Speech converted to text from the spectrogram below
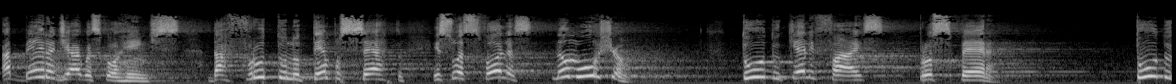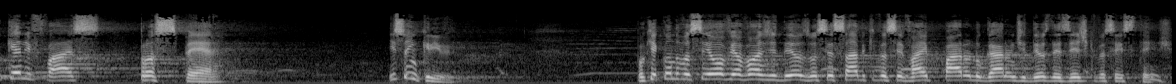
à beira de águas correntes, dá fruto no tempo certo, e suas folhas não murcham. Tudo que ele faz prospera. Tudo que ele faz prospera. Isso é incrível. Porque quando você ouve a voz de Deus, você sabe que você vai para o lugar onde Deus deseja que você esteja.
